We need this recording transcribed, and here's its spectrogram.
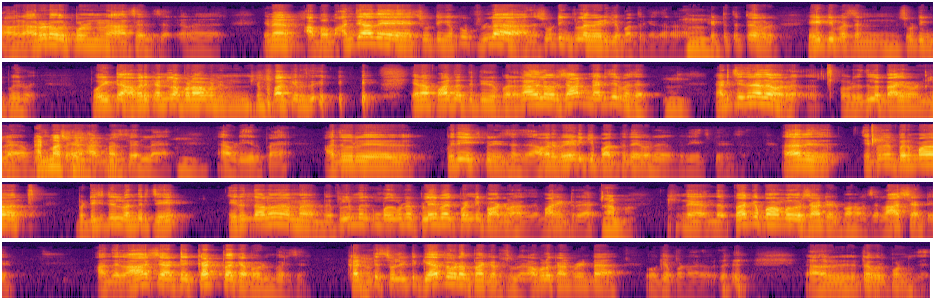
அவர் அவரோட ஒர்க் பண்ணணும்னு ஆசை இருக்குது சார். ஏன்னா அப்போ அஞ்சாவது ஷூட்டிங் அப்போ ஃபுல்லாக அந்த ஷூட்டிங் ஃபுல்லாக வேடிக்கை பார்த்துருக்கேன் சார். கிட்டத்தட்ட ஒரு எயிட்டி பர்சன்ட் ஷூட்டிங் போயிடுவேன் போயிட்டு அவர் கண்ணில் படாமல் நின்று பார்க்குறது ஏன்னா பார்த்தா திட்டி இருப்பாரு. நான் அதில் ஒரு ஷார்ட் நடிச்சிருப்பேன் சார். நடிச்சதுன்னா அதான் ஒரு ஒரு இதில் பேக்ரவுண்டில். அட்மாஸ்பியரில் ம். அப்படி இருப்பேன். அது ஒரு பெரிய எக்ஸ்பீரியன்ஸ் அது அவரை வேடிக்கை பார்த்ததே ஒரு பெரிய எக்ஸ்பீரியன்ஸ் அதாவது எப்பவுமே பெரும்பாலும் இப்போ டிஜிட்டல் வந்துருச்சு. இருந்தாலும் நம்ம ஃபிலிம் இருக்கும்போது கூட ப்ளேபேக் பண்ணி பார்க்கலாம். அந்த மானிட்டரை ஆமாம் இந்த இந்த பேக்கப் ஆகும்போது ஒரு ஷாட் எடுப்பாங்களா சார் லாஸ்ட் ஷாட்டு அந்த லாஸ்ட் ஷாட்டு கட் பேக்கப் அப்படிம்பாரு சார் கட்டு சொல்லிட்டு கேப்போட பேக்கப் சொல்லுவார். அவ்வளோ கான்ஃபிடென்ட்டாக ஓகே பண்ணுவார் அவர். அவர்கிட்ட ஒர்க் பண்ணுங்க.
